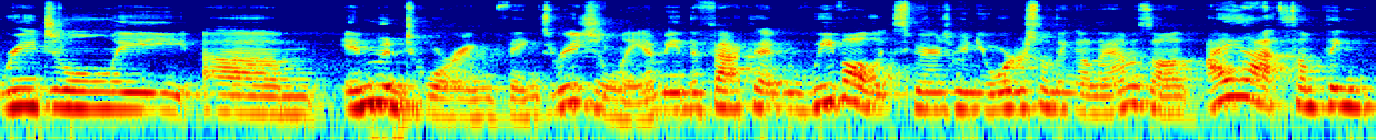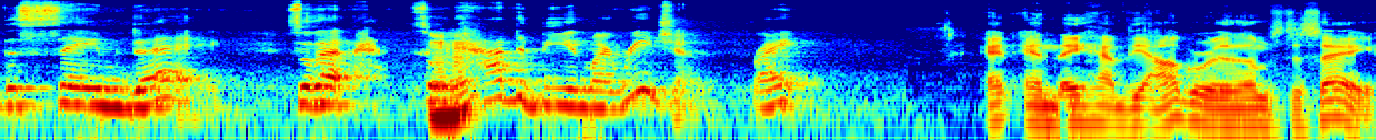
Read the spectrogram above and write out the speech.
regionally um, inventorying things regionally. I mean, the fact that we've all experienced when you order something on Amazon, I got something the same day, so that so Mhm. it had to be in my region, right? and and they have the algorithms to say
